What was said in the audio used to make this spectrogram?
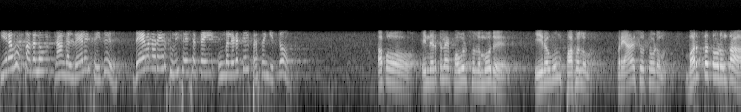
இரவும் பகலும் நாங்கள் வேலை செய்து தேவனுடைய சுவிசேஷத்தை உங்களிடத்தில் பிரசங்கித்தோம். அப்போ இந்த இடத்துல பவுல் சொல்லும்போது இரவும் பகலும் பிரயாசத்தோடும் வருத்தத்தோடும் தான்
